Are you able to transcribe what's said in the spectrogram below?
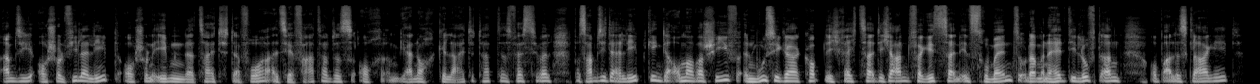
Haben Sie auch schon viel erlebt, auch schon eben in der Zeit davor, als Ihr Vater das auch ähm, ja noch geleitet hat, das Festival. Was haben Sie da erlebt? Ging da auch mal was schief? Ein Musiker kommt nicht rechtzeitig an, vergisst sein Instrument oder man hält die Luft an, ob alles klar geht?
